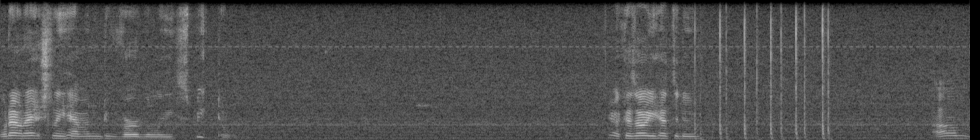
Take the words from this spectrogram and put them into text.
without actually having to verbally speak to them. Yeah, because all you have to do, um,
